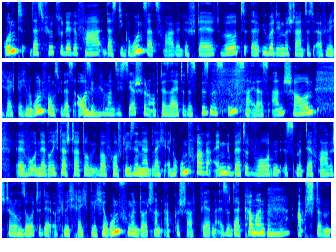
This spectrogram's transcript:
Und das führt zu der Gefahr, dass die Grundsatzfrage gestellt wird äh, über den Bestand des öffentlich-rechtlichen Rundfunks. Wie das aussieht, mhm. kann man sich sehr schön auf der Seite des Business Insiders anschauen, äh, wo in der Berichterstattung über Frau Schlesinger gleich eine Umfrage eingebettet worden ist mit der Fragestellung, sollte der öffentlich-rechtliche Rundfunk in Deutschland abgeschafft werden? Also da kann man mhm. abstimmen.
